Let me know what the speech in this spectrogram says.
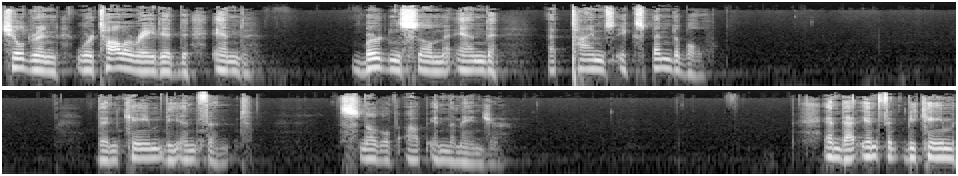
Children were tolerated and burdensome and at times expendable. Then came the infant, snuggled up in the manger. And that infant became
